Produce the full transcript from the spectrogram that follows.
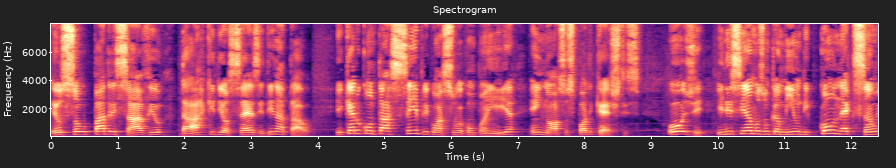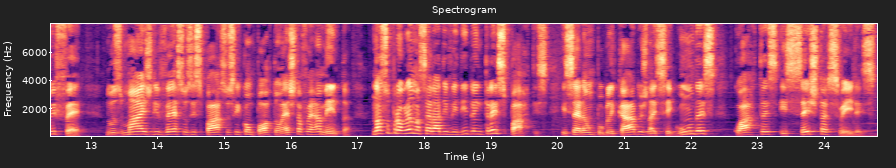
eu sou o Padre Sávio da Arquidiocese de Natal e quero contar sempre com a sua companhia em nossos podcasts. Hoje iniciamos um caminho de conexão e fé nos mais diversos espaços que comportam esta ferramenta. Nosso programa será dividido em três partes e serão publicados nas segundas, quartas e sextas-feiras.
